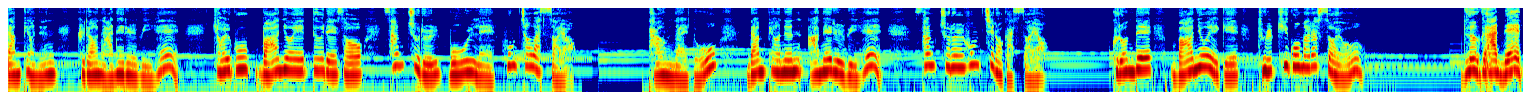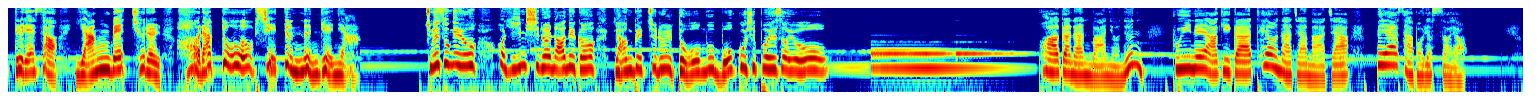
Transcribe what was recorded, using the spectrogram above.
남편은 그런 아내를 위해 결국 마녀의 뜰에서 상추를 몰래 훔쳐왔어요. 다음 날도 남편은 아내를 위해 상추를 훔치러 갔어요. 그런데 마녀에게 들키고 말았어요. 누가 내 뜰에서 양배추를 허락도 없이 뜯는 게냐? 죄송해요. 아, 임신한 아내가 양배추를 너무 먹고 싶어 해서요. 화가 난 마녀는 부인의 아기가 태어나자마자 빼앗아 버렸어요.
